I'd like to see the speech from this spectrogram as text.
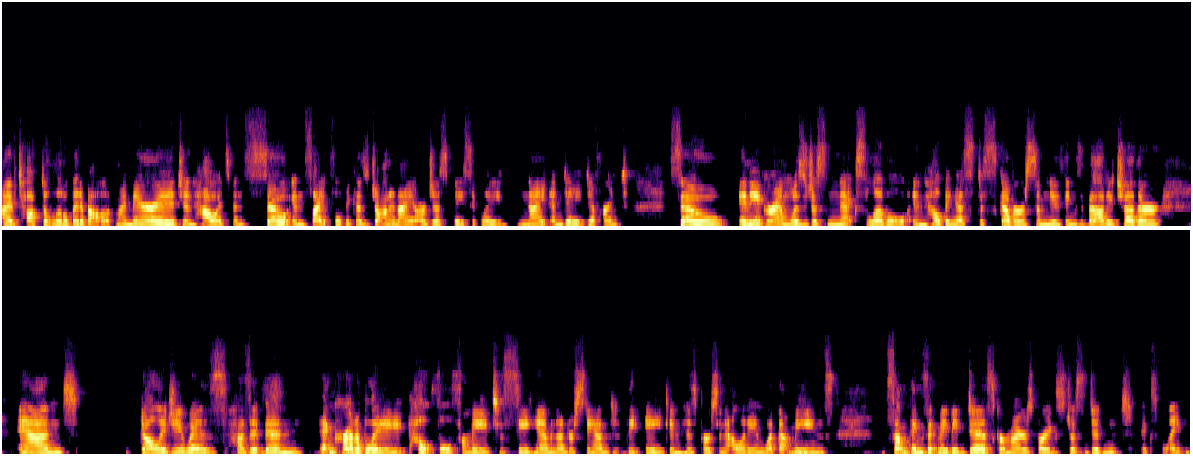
I've talked a little bit about my marriage and how it's been so insightful because John and I are just basically night and day different. So, Enneagram was just next level in helping us discover some new things about each other. And golly gee whiz, has it been incredibly helpful for me to see him and understand the eight in his personality and what that means. Some things that maybe DISC or Myers Briggs just didn't explain.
